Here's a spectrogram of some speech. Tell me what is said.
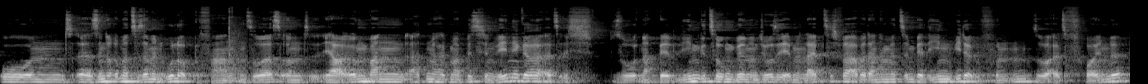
und äh, sind auch immer zusammen in Urlaub gefahren und sowas. Und ja, irgendwann hatten wir halt mal ein bisschen weniger, als ich so nach Berlin gezogen bin und Josi eben in Leipzig war, aber dann haben wir uns in Berlin wiedergefunden, so als Freunde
